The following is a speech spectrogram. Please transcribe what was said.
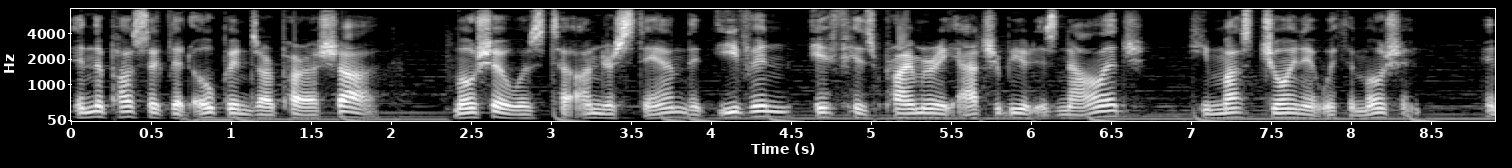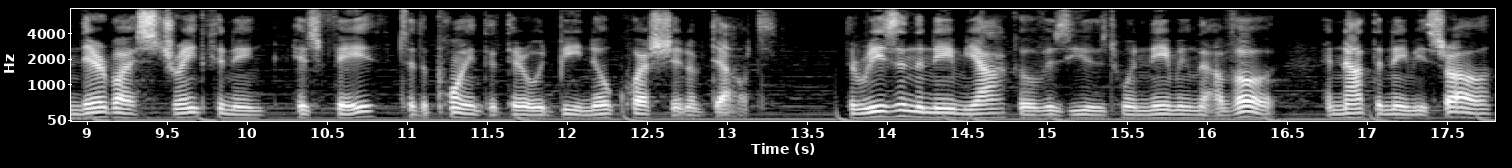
In the pasuk that opens our parasha, Moshe was to understand that even if his primary attribute is knowledge, he must join it with emotion, and thereby strengthening his faith to the point that there would be no question of doubts. The reason the name Yaakov is used when naming the Avot and not the name Israel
